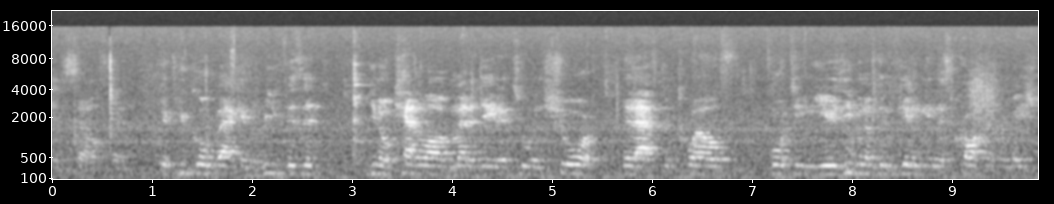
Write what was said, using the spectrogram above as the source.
itself, and if you go back and revisit, you know, catalog metadata to ensure that after 12, 14 years, even of them getting in this cross information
